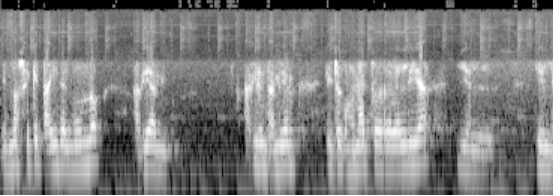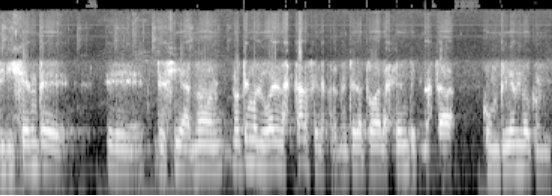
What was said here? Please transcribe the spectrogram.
en no sé qué país del mundo habían, habían también hecho como un acto de rebeldía y el, y el dirigente eh, decía, no, no tengo lugar en las cárceles para meter a toda la gente que no está cumpliendo con,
